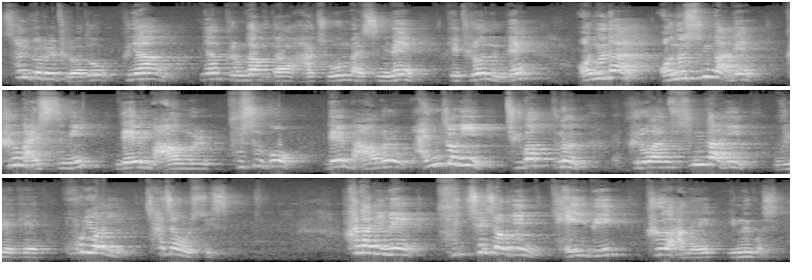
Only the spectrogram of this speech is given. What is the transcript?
설교를 들어도 그냥 그냥 그런가 보다 아 좋은 말씀이네 이렇게 들었는데 어느 날 어느 순간에 그 말씀이 내 마음을 부수고 내 마음을 완전히 뒤바꾸는 그러한 순간이 우리에게 호련히 찾아올 수 있습니다. 하나님의 구체적인 개입이 그 안에 있는 것입니다.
